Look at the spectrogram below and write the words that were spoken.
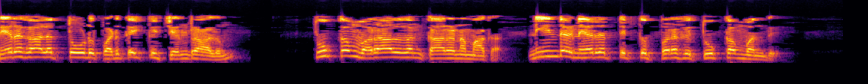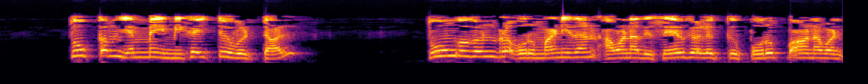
நேரகாலத்தோடு படுக்கைக்கு சென்றாலும் தூக்கம் வராததன் காரணமாக நீண்ட நேரத்திற்கு பிறகு தூக்கம் வந்து. தூக்கம் எம்மை மிகைத்து விட்டால் தூங்குகின்ற ஒரு மனிதன் அவனது செயல்களுக்கு பொறுப்பானவன்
